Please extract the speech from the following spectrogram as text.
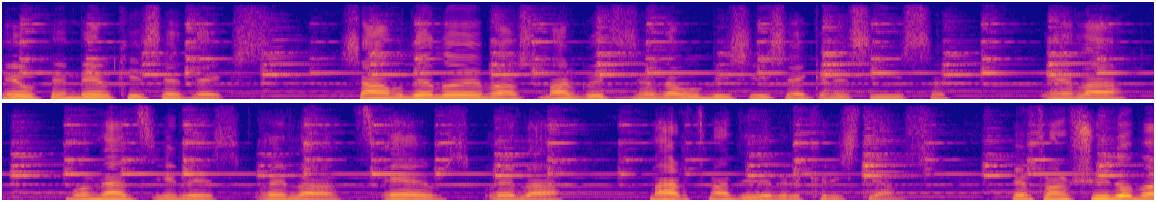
მეუფე მელქისედეკს, სამღვდელოებას, მარგვეთისა და უბისის ეკლესიის ყველა მონაწილეს, ყველა წევრს, ყველა მართლმადიდებელი ქრისტიანს. ერთმან შვიდობა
